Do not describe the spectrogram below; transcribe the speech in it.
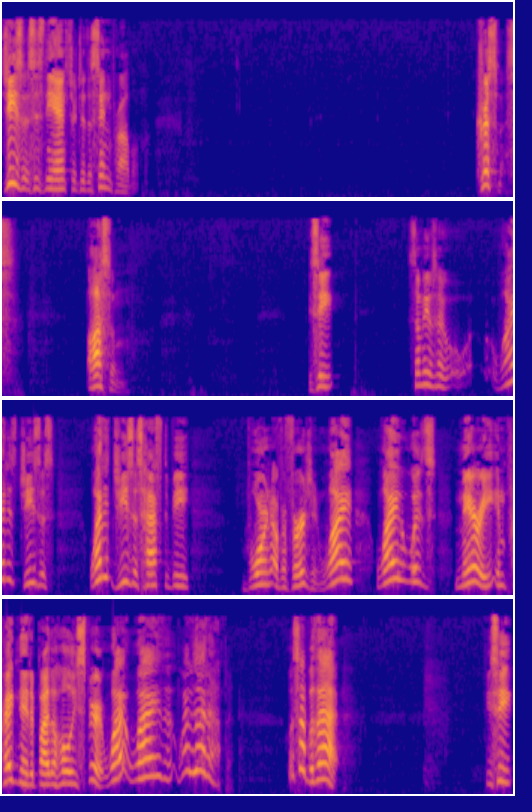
Jesus is the answer to the sin problem. Christmas. Awesome. You see, some people say, why does Jesus why did Jesus have to be born of a virgin? Why, why was Mary impregnated by the Holy Spirit? Why, why, why did that happen? What's up with that? You see,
